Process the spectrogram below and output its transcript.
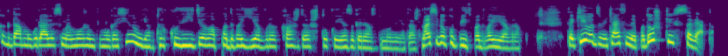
когда мы гуляли с моим мужем по магазинам. Я вдруг увидела по 2 евро каждая штука. Я загорелась, думаю, ну я должна себе купить по 2 евро. Такие вот замечательные подушки с Совята.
